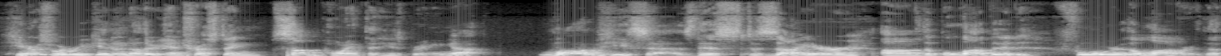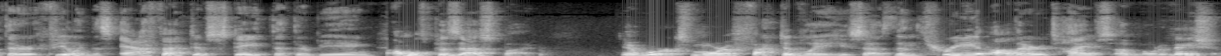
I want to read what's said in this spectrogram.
Here's where we get another interesting subpoint that he's bringing up. Love, he says, this desire of the beloved for the lover that they're feeling, this affective state that they're being almost possessed by. It works more effectively, he says, than three other types of motivation.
